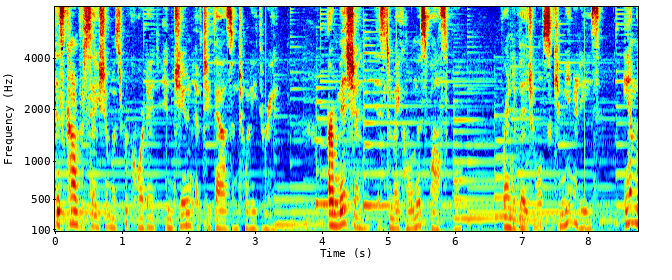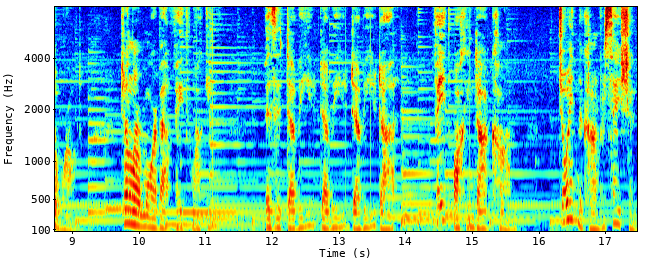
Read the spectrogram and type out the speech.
This conversation was recorded in June of 2023. Our mission is to make wholeness possible for individuals, communities, and the world. To learn more about faith walking, visit www.faithwalking.com Join the conversation.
